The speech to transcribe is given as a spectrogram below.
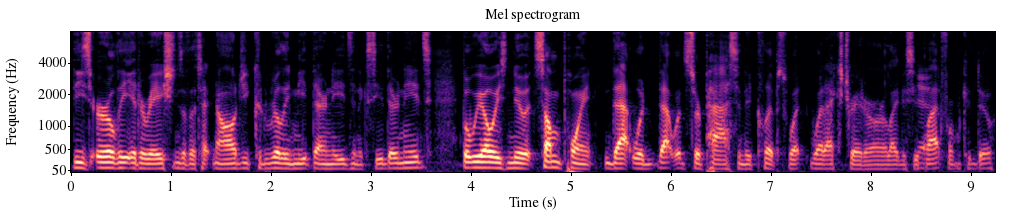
these early iterations of the technology could really meet their needs and exceed their needs. But we always knew at some point that would that would surpass and eclipse what what Xtrader, or our legacy yeah. platform, could do.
